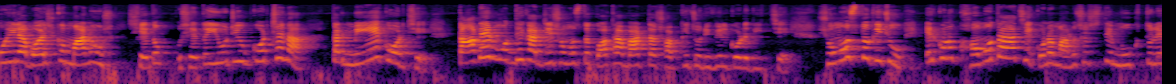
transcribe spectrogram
মহিলা, বয়স্ক মানুষ, সে তো সে তো ইউটিউব করছে না। তার মেয়ে করছে, তাদের মধ্যেকার যে সমস্ত কথাবার্তা সব কিছু রিভিল করে দিচ্ছে, সমস্ত কিছু, এর কোনো ক্ষমতা আছে? কোনো মানুষের সাথে মুখ তুলে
